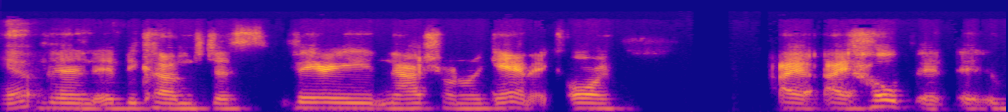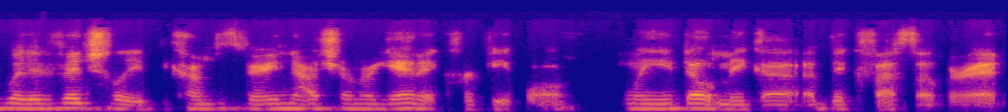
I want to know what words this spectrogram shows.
yep. then it becomes just very natural and organic. Or I, I hope it, it would eventually become just very natural and organic for people when you don't make a, a big fuss over it.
